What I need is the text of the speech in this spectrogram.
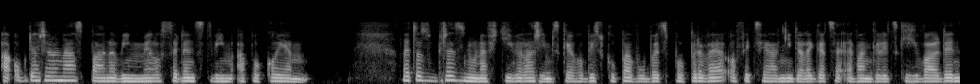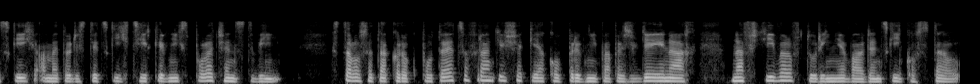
a obdařil nás pánovým milosedenstvím a pokojem. Letos v březnu navštívila římského biskupa vůbec poprvé oficiální delegace evangelických valdenských a metodistických církevních společenství. Stalo se tak rok poté, co František jako první papež v dějinách navštívil v Turíně valdenský kostel.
